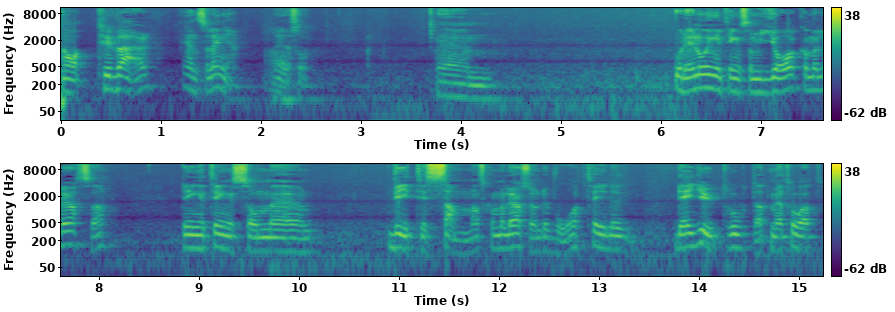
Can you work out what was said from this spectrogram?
Ja, tyvärr. Än så länge Ja. är det så. Ehm, och det är nog ingenting som jag kommer lösa. Det är ingenting som eh, vi tillsammans kommer lösa under vår tid. Det, är djupt rotat men jag tror att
